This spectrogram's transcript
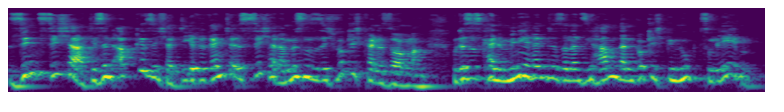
sind sicher, die sind abgesichert, die, ihre Rente ist sicher, da müssen sie sich wirklich keine Sorgen machen. Und das ist keine Mini-Rente, sondern sie haben dann wirklich genug zum Leben.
